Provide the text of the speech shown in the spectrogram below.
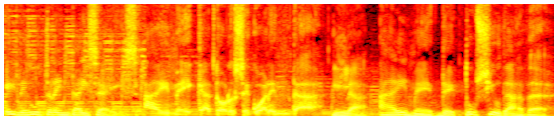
LU36 AM1440, la AM de tu ciudad.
